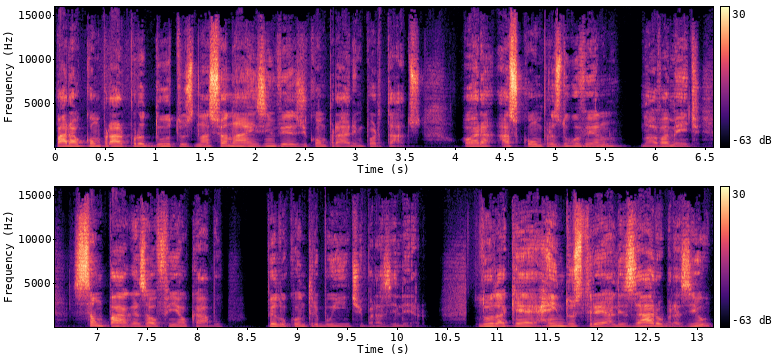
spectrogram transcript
para comprar produtos nacionais em vez de comprar importados. Ora, as compras do governo, novamente, são pagas ao fim e ao cabo pelo contribuinte brasileiro. Lula quer reindustrializar o Brasil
